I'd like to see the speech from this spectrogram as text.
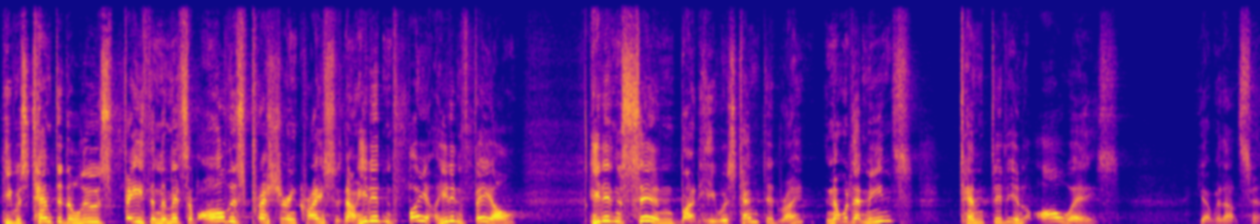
he was tempted to lose faith in the midst of all this pressure and crisis. Now, he didn't fail. He didn't fail. He didn't sin, but he was tempted, right? Isn't that what that means? Tempted in all ways, yet without sin.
